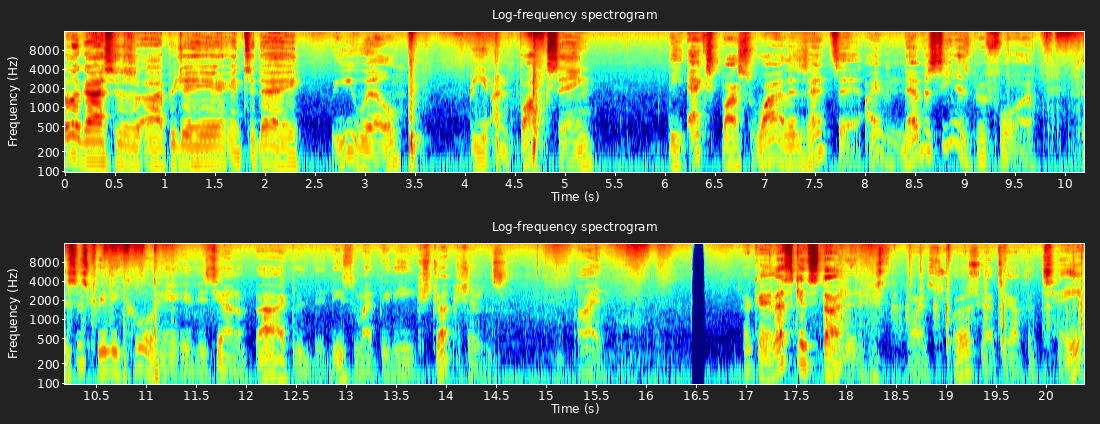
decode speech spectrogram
Hello guys, this is uh, PJ here, and today we will be unboxing the Xbox wireless headset. I've never seen this before. This is pretty cool, and if you see on the back, these might be the instructions. Alright. Okay, let's get started. Alright, first we gotta take out the tape.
